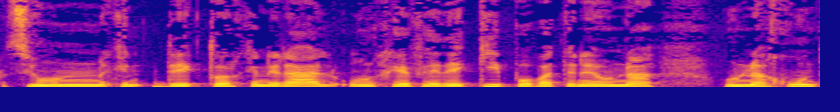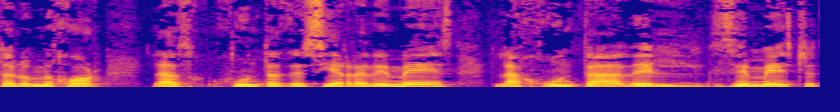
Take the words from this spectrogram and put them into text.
si un director general, un jefe de equipo va a tener una, una junta, a lo mejor las juntas de cierre de mes, la junta del semestre,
